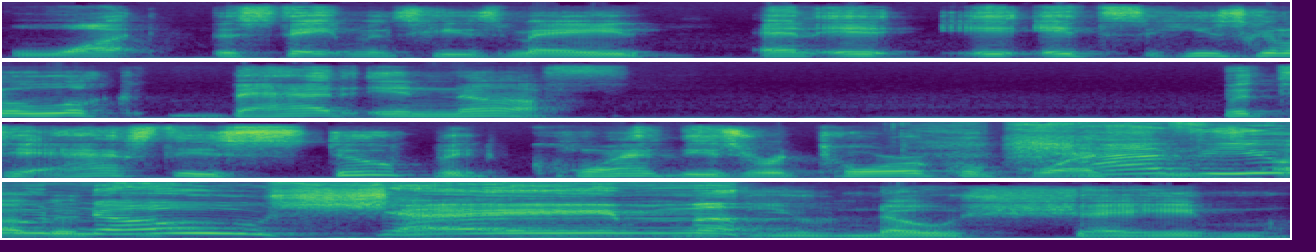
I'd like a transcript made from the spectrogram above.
what the statements he's made and it, it it's he's going to look bad enough. But to ask these stupid que- these rhetorical questions Have you no shame? you no shame?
